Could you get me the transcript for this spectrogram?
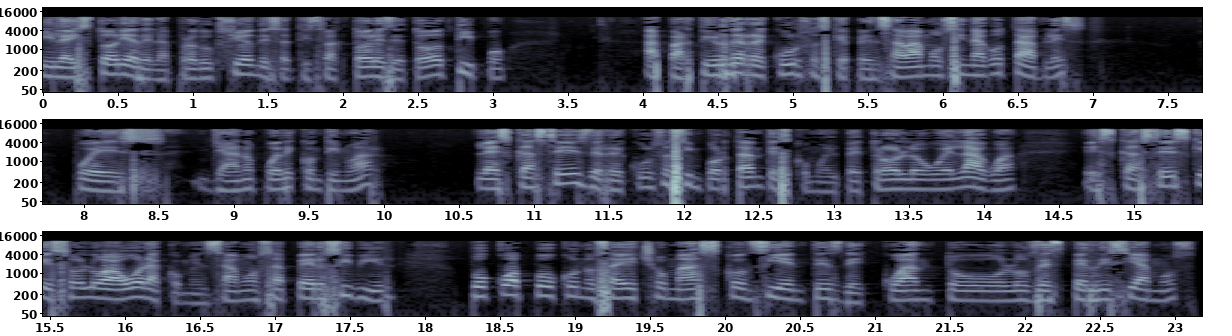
Y la historia de la producción de satisfactores de todo tipo, a partir de recursos que pensábamos inagotables, pues ya no puede continuar. La escasez de recursos importantes como el petróleo o el agua, escasez que solo ahora comenzamos a percibir, poco a poco nos ha hecho más conscientes de cuánto los desperdiciamos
